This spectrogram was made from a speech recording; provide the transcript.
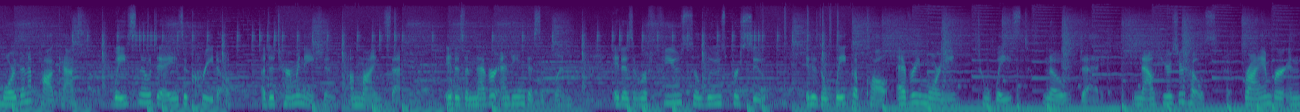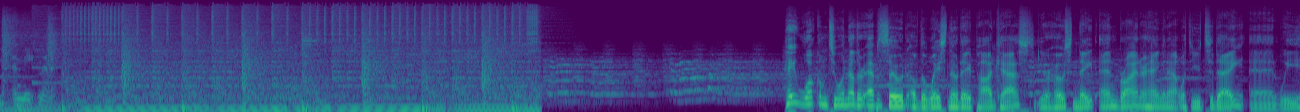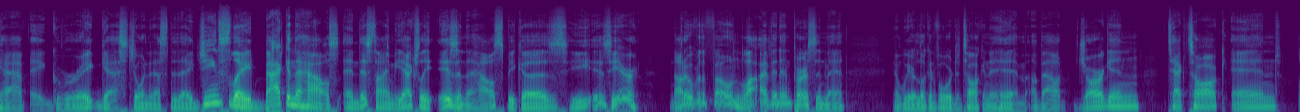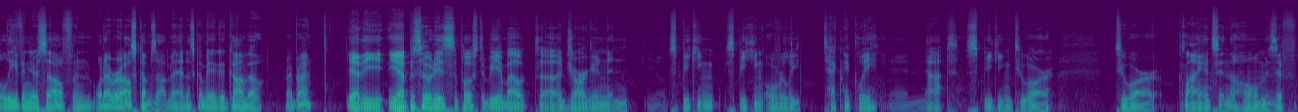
More than a podcast, Waste No Day is a credo, a determination, a mindset. It is a never ending discipline. It is a refuse to lose pursuit. It is a wake up call every morning to waste no day. Now, here's your hosts, Brian Burton and Nate Minnick. Hey, welcome to another episode of the Waste No Day podcast. Your hosts, Nate and Brian, are hanging out with you today, and we have a great guest joining us today. Gene Slade back in the house, and this time he actually is in the house because he is here, not over the phone, live and in person, man. And we are looking forward to talking to him about jargon, tech talk, and belief in yourself and whatever else comes up, man. It's going to be a good convo. Right, Brian? Yeah, the the episode is supposed to be about uh, jargon and you know speaking speaking overly technically and not speaking to our to our clients in the home as if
